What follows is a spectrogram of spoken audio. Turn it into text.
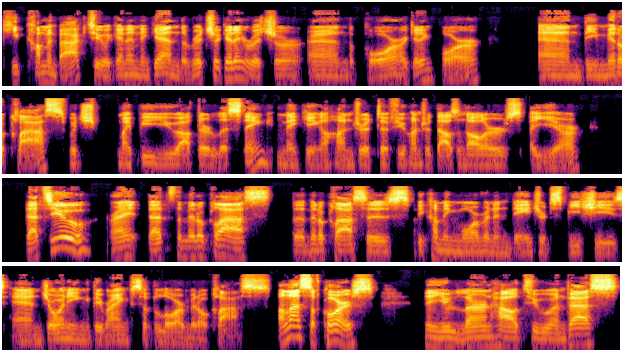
keep coming back to again and again. The rich are getting richer and the poor are getting poorer. And the middle class, which might be you out there listening, making a hundred to a few hundred thousand dollars a year. That's you, right? That's the middle class the middle class is becoming more of an endangered species and joining the ranks of the lower middle class. Unless, of course, you learn how to invest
